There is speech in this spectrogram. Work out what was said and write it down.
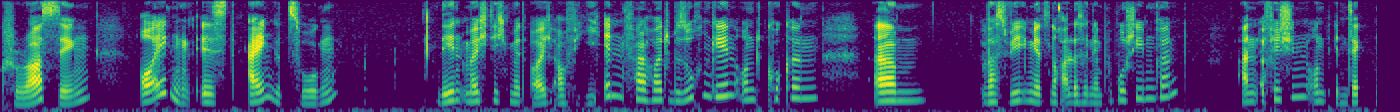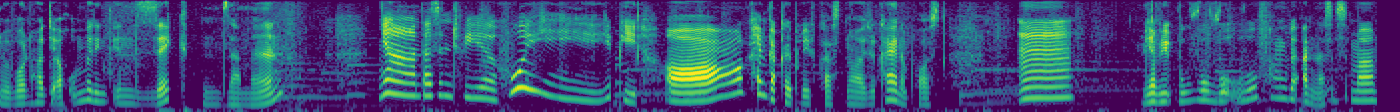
Crossing. Eugen ist eingezogen. Den möchte ich mit euch auf jeden Fall heute besuchen gehen und gucken, ähm, was wir ihm jetzt noch alles in den Popo schieben können. An Fischen und Insekten. Wir wollen heute ja auch unbedingt Insekten sammeln. Ja, da sind wir. Hui, yippie. Oh, kein Wackelbriefkasten heute, keine Post. Mm, ja, wie, wo, wo, wo, wo fangen wir an? Das ist immer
